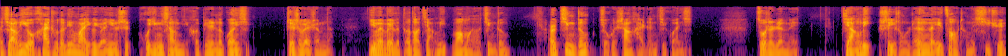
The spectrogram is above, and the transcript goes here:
那奖励有害处的另外一个原因是会影响你和别人的关系，这是为什么呢？因为为了得到奖励，往往要竞争，而竞争就会伤害人际关系。作者认为，奖励是一种人为造成的稀缺，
